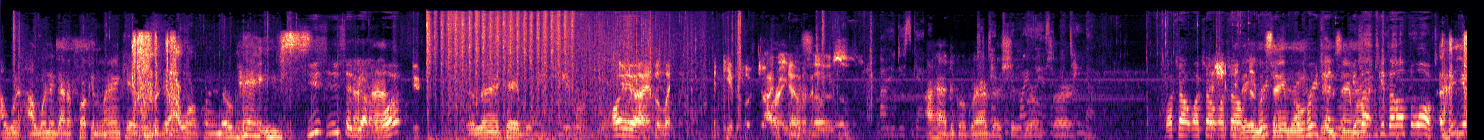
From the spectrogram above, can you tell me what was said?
I went, I went and got a fucking land cable. Nigga. I wasn't playing no games. You, you said you got a what? The land cable. Land cable. Oh Dude, I have a land cable hooked up I right need now. I had to go grab that shit, bro. I'm biohazard sorry. container. Watch out, watch out, watch They out. in the same room? They in the same Get room? that, get that off the wall. Yo,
